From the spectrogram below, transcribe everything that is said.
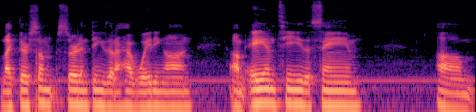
Like there's some certain things that I have waiting on. Um, AMT the same. Um,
